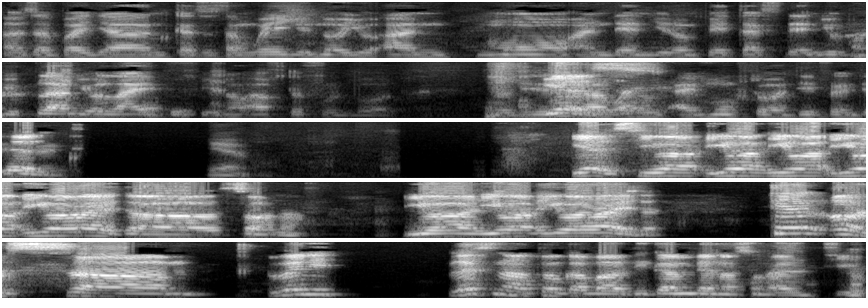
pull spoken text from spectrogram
Azerbaijan, Kazakhstan, where you know you earn more and then you don't pay tax. Then you, you plan your life, you know, after football. So this yes. is how I, I moved to a different, different. Yes. Yeah. Yes, you are, you are, you are, you are, you are right, uh, Sohna. You are, you are, you are right. Tell us um, when it. Let's now talk about the Gambia national team.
